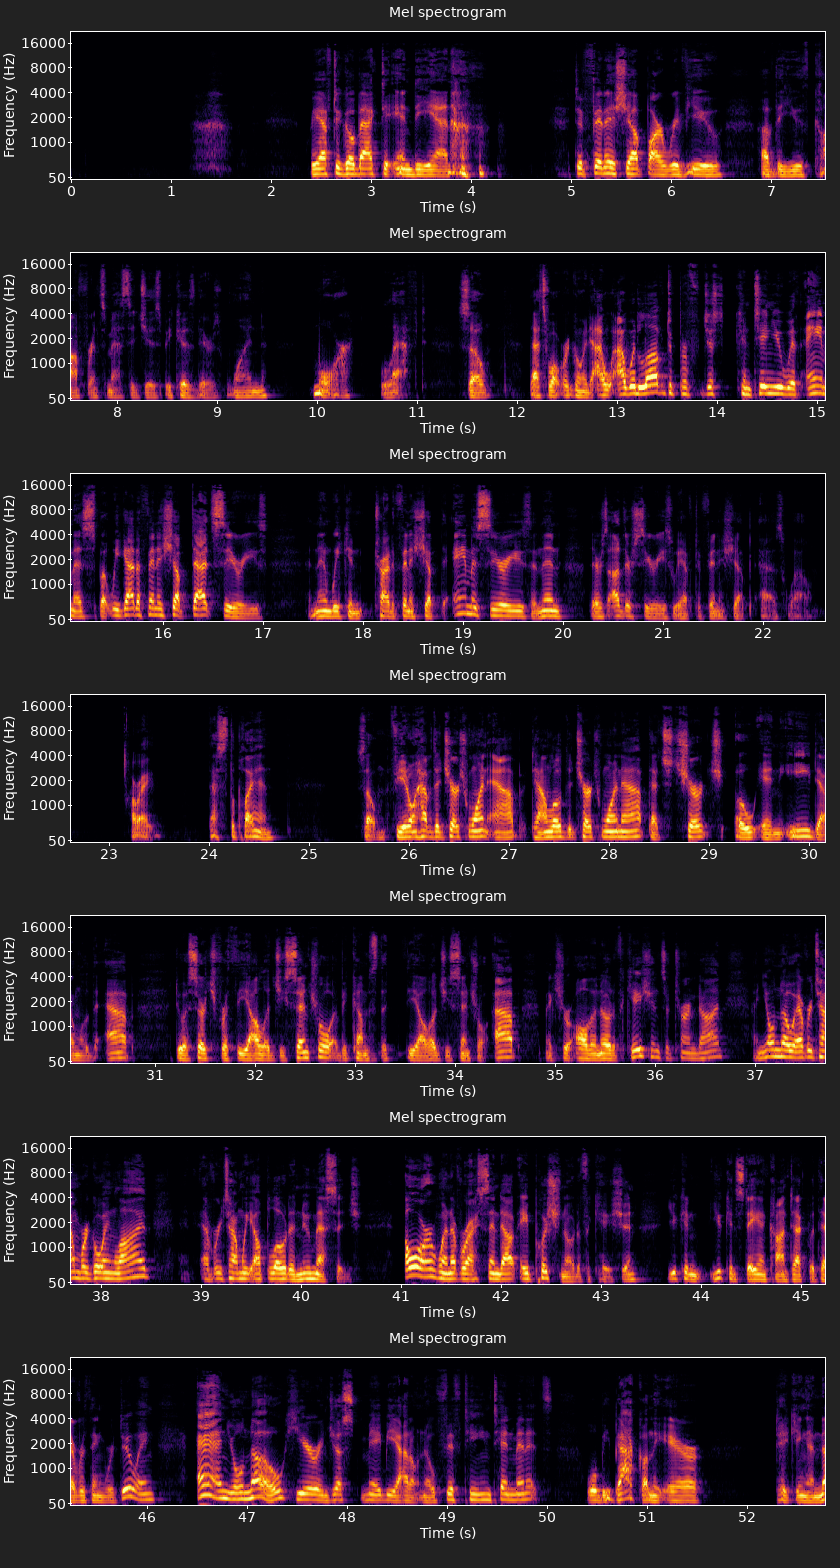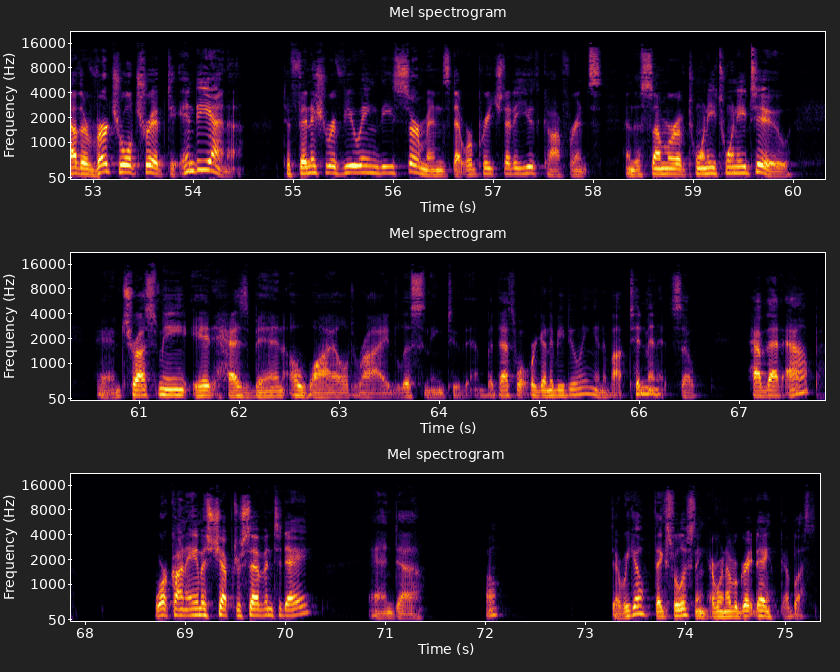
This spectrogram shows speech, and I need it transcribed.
We have to go back to Indiana to finish up our review of the youth conference messages because there's one more left. So that's what we're going to. I, I would love to perf- just continue with Amos, but we got to finish up that series and then we can try to finish up the Amos series, and then there's other series we have to finish up as well. All right, that's the plan. So if you don't have the Church One app, download the Church One app. That's Church O N E. Download the app. Do a search for Theology Central. It becomes the Theology Central app. Make sure all the notifications are turned on, and you'll know every time we're going live and every time we upload a new message. Or whenever I send out a push notification, you can you can stay in contact with everything we're doing and you'll know here in just maybe, I don't know, 15, 10 minutes, we'll be back on the air taking another virtual trip to Indiana to finish reviewing these sermons that were preached at a youth conference in the summer of 2022. And trust me, it has been a wild ride listening to them. But that's what we're going to be doing in about 10 minutes. So have that app, work on Amos chapter 7 today. And, uh, well, there we go. Thanks for listening. Everyone have a great day. God bless.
